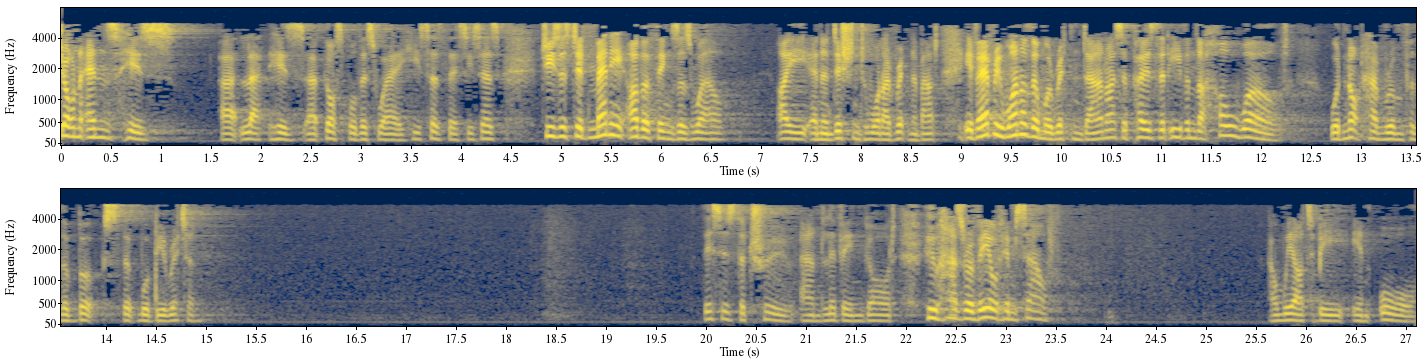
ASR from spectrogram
John ends his, uh, his uh, gospel this way. He says this He says, Jesus did many other things as well i.e., in addition to what I've written about, if every one of them were written down, I suppose that even the whole world would not have room for the books that would be written. This is the true and living God who has revealed himself. And we are to be in awe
